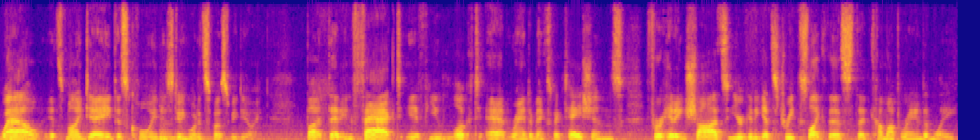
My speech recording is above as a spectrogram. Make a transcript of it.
wow, it's my day, this coin is doing what it's supposed to be doing but that in fact, if you looked at random expectations for hitting shots, you're going to get streaks like this that come up randomly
